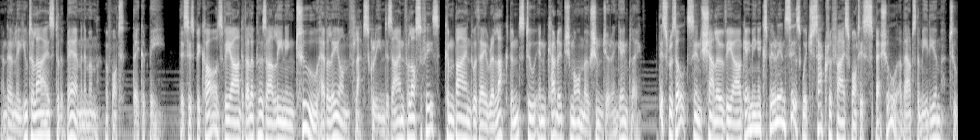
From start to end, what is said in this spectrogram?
and only utilized to the bare minimum of what they could be. This is because VR developers are leaning too heavily on flat screen design philosophies, combined with a reluctance to encourage more motion during gameplay. This results in shallow VR gaming experiences which sacrifice what is special about the medium to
